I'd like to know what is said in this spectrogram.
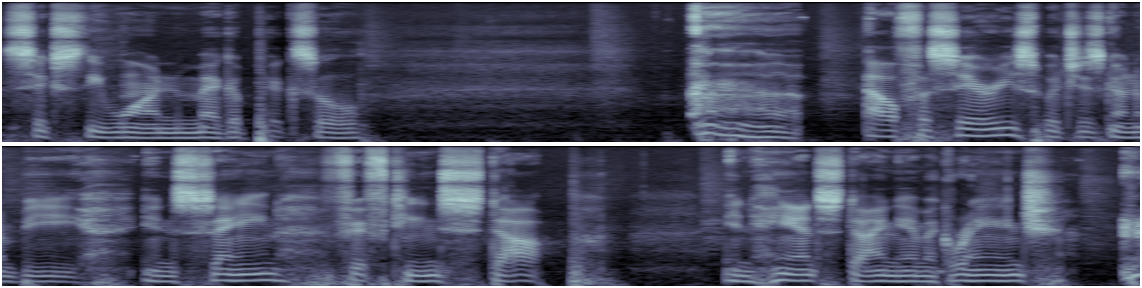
61 megapixel Alpha series, which is going to be insane. 15 stop enhanced dynamic range.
